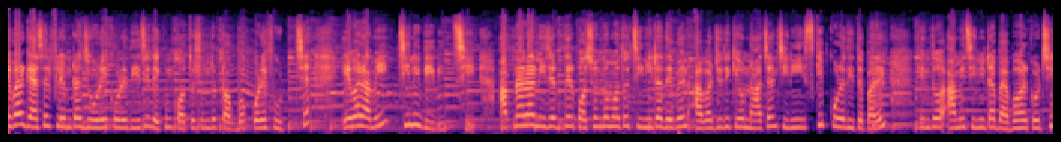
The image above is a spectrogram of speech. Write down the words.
এবার গ্যাসের ফ্লেমটা জোরে করে দিয়েছি। দেখুন কত সুন্দর টকবক করে ফুটছে। এবার আমি চিনি দিয়ে দিচ্ছি। আপনারা নিজেদের পছন্দ মতো চিনিটা দেবেন। আবার যদি কেউ না চান, চিনি স্কিপ করে দিতে পারেন। কিন্তু আমি চিনিটা ব্যবহার করছি,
